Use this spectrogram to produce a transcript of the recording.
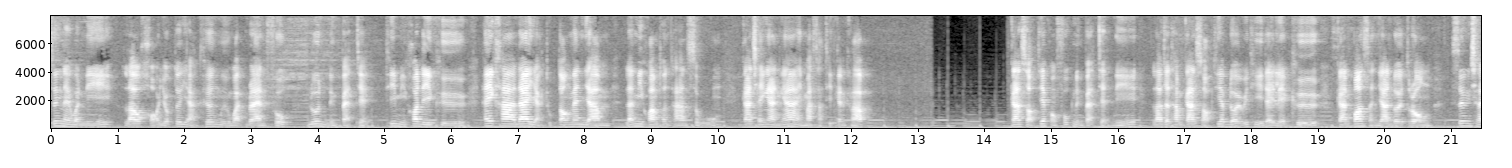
ซึ่งในวันนี้เราขอยกตัวอย่างเครื่องมือวัดแบรนด์ฟลุกรุ่น 187 ที่มีข้อดีคือ ให้ค่าได้อย่างถูกต้องแม่นยำ และมีความทนทานสูง การใช้งานง่ายมาสาธิตกันครับ การสอบเทียบของฟุก187 นี้ เราจะทำการสอบเทียบโดยวิธี Direct คือ การป้อนสัญญาณโดยตรง ซึ่งใช้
